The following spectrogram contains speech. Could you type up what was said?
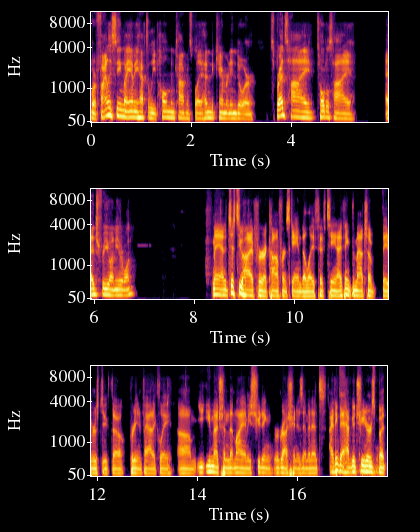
We're finally seeing Miami have to leave home in conference play, heading to Cameron Indoor. Spreads high, totals high. Edge for you on either one? Man, it's just too high for a conference game to lay 15. I think the matchup favors Duke, though, pretty emphatically. Um, you, you, mentioned that Miami's shooting regression is imminent. I think they have good shooters, but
